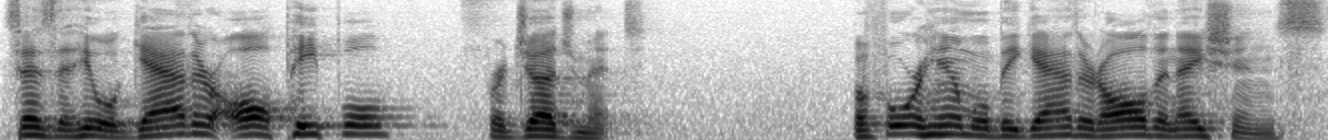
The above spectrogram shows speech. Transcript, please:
It says that he will gather all people for judgment. Before him will be gathered all the nations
